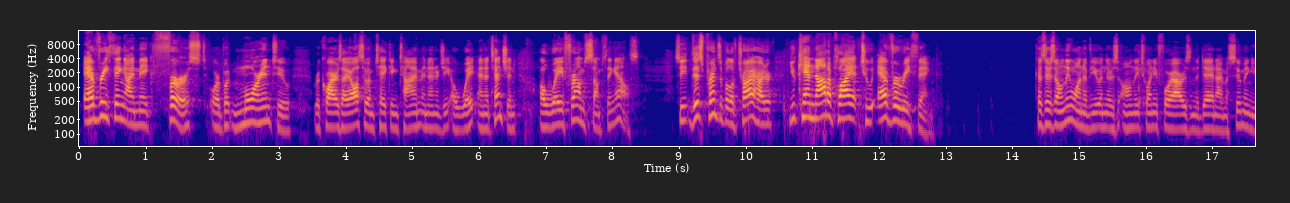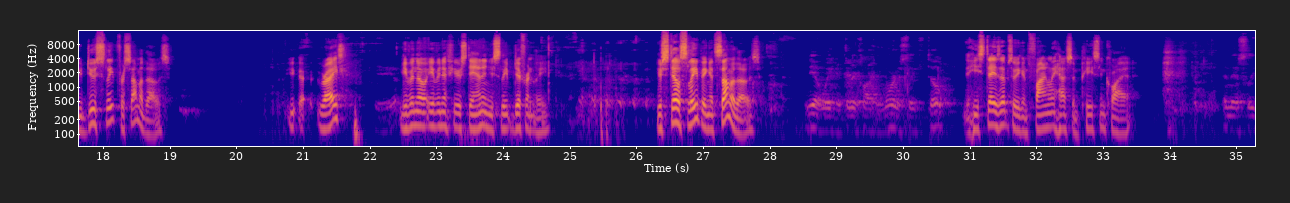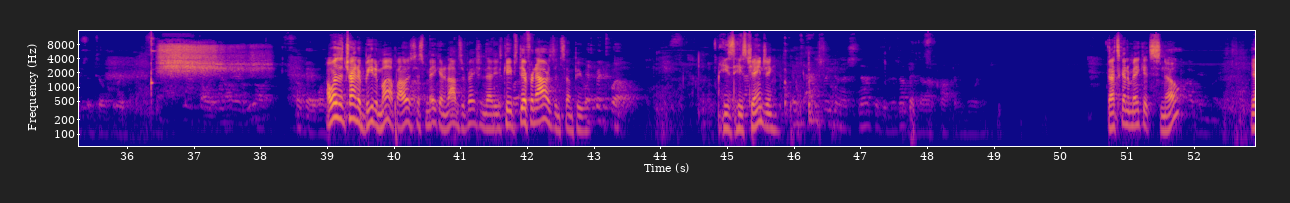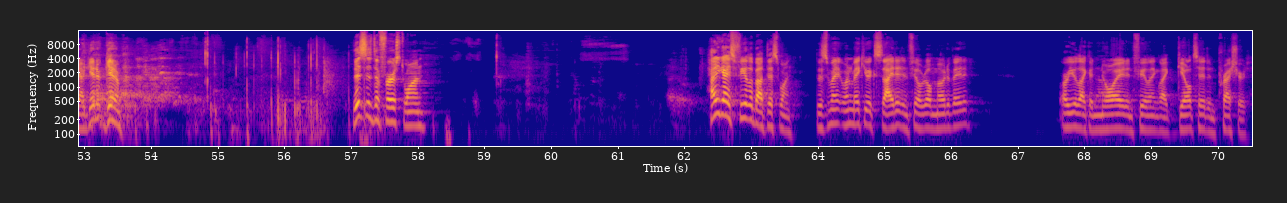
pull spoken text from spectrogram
Everything I make first or put more into requires I also am taking time and energy away and attention away from something else. See, this principle of try harder, you cannot apply it to everything. Because there's only one of you and there's only 24 hours in the day, and I'm assuming you do sleep for some of those. You, uh, right? Even though even if you're standing, you sleep differently. You're still sleeping at some of those. Yeah, wake at three o'clock in the morning, sleep till, He stays up so he can finally have some peace and quiet. and then sleeps until three. Okay, well, I wasn't trying to beat him up. I was just making an observation that he keeps different hours than some people. it's been twelve. He's, he's changing. It's actually gonna snow because he up at nine in the morning. That's going to make it snow? Yeah, get him. Get him. This is the first one. How do you guys feel about this one? Does this one make you excited and feel real motivated? Or are you like annoyed and feeling like guilted and pressured?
